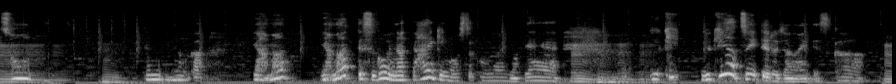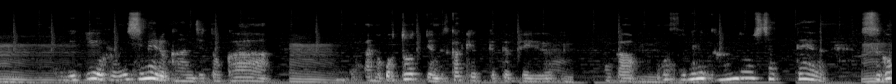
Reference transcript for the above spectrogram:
そうんうん。でもなんか、山、山ってすごいなってハイキングをしたことないので、うんうん雪、雪がついてるじゃないですか。うん雪を踏みしめる感じとか、うんあの音っていうんですか、キュッキュッキュッっていう。なんか、うんもうそれに感動しちゃって、すご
